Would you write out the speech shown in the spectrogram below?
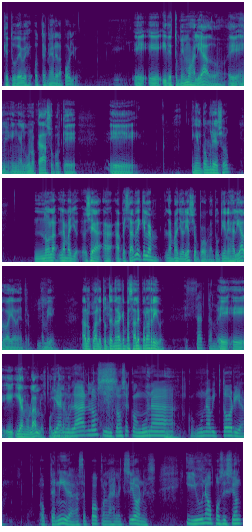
que tú debes obtener el apoyo. Eh, y de tus mismos aliados en, en algunos casos, porque en el Congreso, no la, la mayor, o sea, a, a pesar de que la, la mayoría se oponga, tú tienes aliados ahí adentro también, a los cuales tú tendrás que pasarle por arriba Exactamente. eh, eh, y, y anularlos y políticamente. anularlos y entonces con una, con una victoria obtenida hace poco en las elecciones y una oposición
